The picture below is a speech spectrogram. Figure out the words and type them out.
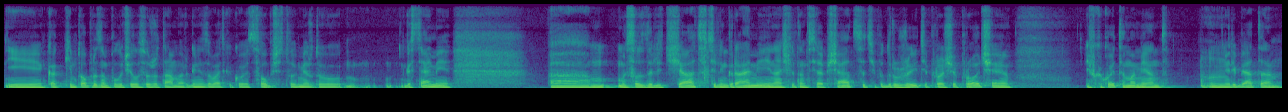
И каким-то образом получилось уже там организовать какое-то сообщество между гостями. А, мы создали чат в Телеграме и начали там все общаться, типа дружить и прочее, прочее. И в какой-то момент ребята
